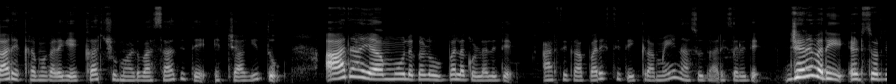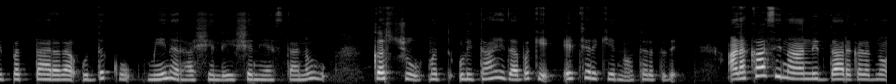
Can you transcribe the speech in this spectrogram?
ಕಾರ್ಯಕ್ರಮಗಳಿಗೆ ಖರ್ಚು ಮಾಡುವ ಸಾಧ್ಯತೆ ಹೆಚ್ಚಾಗಿದ್ದು, ಆದಾಯ ಮೂಲಗಳು ಬಲಗೊಳ್ಳಲಿದೆ. ಆರ್ಥಿಕ ಪರಿಸ್ಥಿತಿ ಕ್ರಮೇಣ ಸುಧಾರಿಸಲಿದೆ. ಜನವರಿ ಎರಡು ಸಾವಿರದ ಇಪ್ಪತ್ತಾರರ ಉದ್ದಕ್ಕೂ ಮೀನರಾಶಿಯಲ್ಲಿ ಶನಿಯ ಸ್ಥಾನವು ಖರ್ಚು ಮತ್ತು ಉಳಿತಾಯದ ಬಗ್ಗೆ ಎಚ್ಚರಿಕೆಯನ್ನು ತರುತ್ತದೆ. ಹಣಕಾಸಿನ ನಿರ್ಧಾರಗಳನ್ನು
